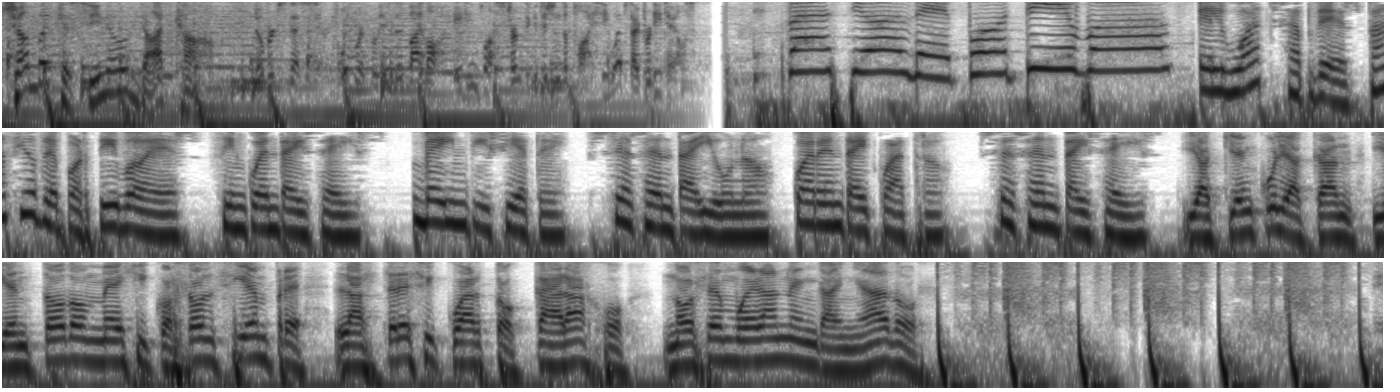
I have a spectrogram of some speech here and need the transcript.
ChumbaCasino.com. No purchase necessary. Void where prohibited by law. 18 plus terms and conditions apply. See website for details. Espacio Deportivo. El WhatsApp de Espacio Deportivo es 56 27 61 44 66. y aquí en Culiacán y en todo México son siempre las tres y cuarto. Carajo, no se mueran engañados.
